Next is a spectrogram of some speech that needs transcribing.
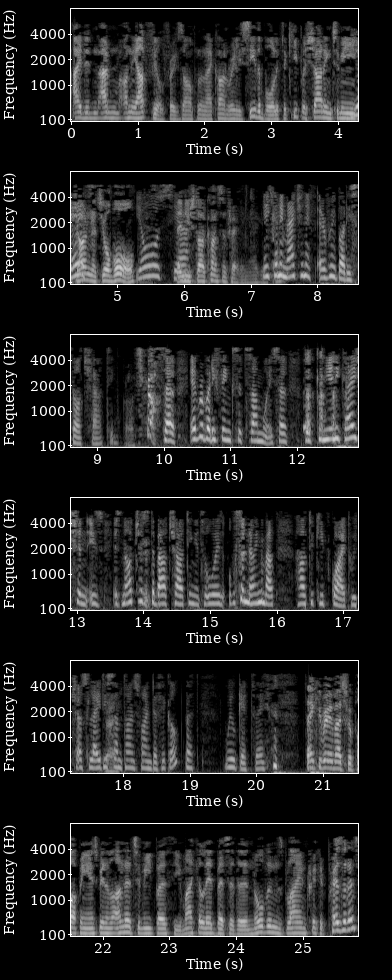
I didn't, I'm on the outfield, for example, and I can't really see the ball. If the keeper's shouting to me, Yes. John, it's your ball, Yours, yeah. then you start concentrating. I guess. You can imagine if everybody starts shouting. So everybody thinks it's somewhere. So the communication is, is not just about shouting, it's always also knowing about how to keep quiet, which us ladies Right. sometimes find difficult, but we'll get there. Thank you very much for popping in. It's been an honour to meet both of you. Michael Ledbetter, the Northerns Blind Cricket President,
